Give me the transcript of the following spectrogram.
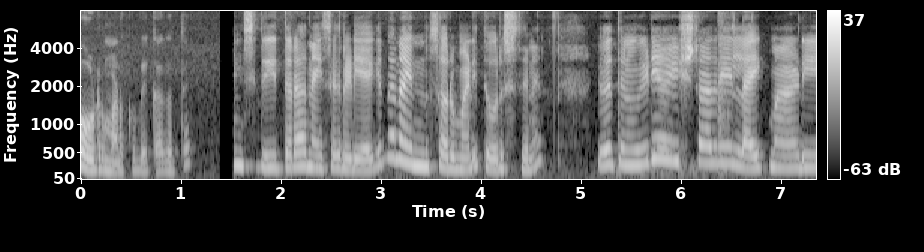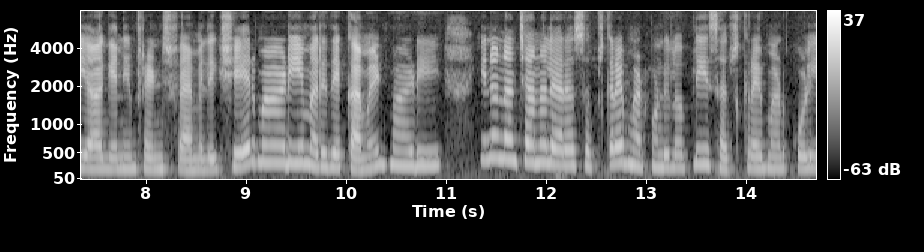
ಪೌಡ್ರ್ ಮಾಡ್ಕೋಬೇಕಾಗುತ್ತೆ. ಫ್ರೆಂಡ್ಸ್ ಇದು ಈ ಥರ ನೈಸಾಗಿ ರೆಡಿಯಾಗಿದೆ ನಾನು ಇನ್ನು ಸರ್ವ್ ಮಾಡಿ ತೋರಿಸ್ತೇನೆ. ಇವತ್ತಿನ ವಿಡಿಯೋ ಇಷ್ಟ ಆದರೆ ಲೈಕ್ ಮಾಡಿ, ಹಾಗೆ ನಿಮ್ಮ ಫ್ರೆಂಡ್ಸ್, ಫ್ಯಾಮಿಲಿಗೆ ಶೇರ್ ಮಾಡಿ, ಮರಿದೆ ಕಮೆಂಟ್ ಮಾಡಿ. ಇನ್ನು ನನ್ನ ಚಾನಲ್ ಯಾರೋ ಸಬ್ಸ್ಕ್ರೈಬ್ ಮಾಡ್ಕೊಂಡಿಲ್ಲೋ ಪ್ಲೀಸ್ ಸಬ್ಸ್ಕ್ರೈಬ್ ಮಾಡ್ಕೊಳ್ಳಿ,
